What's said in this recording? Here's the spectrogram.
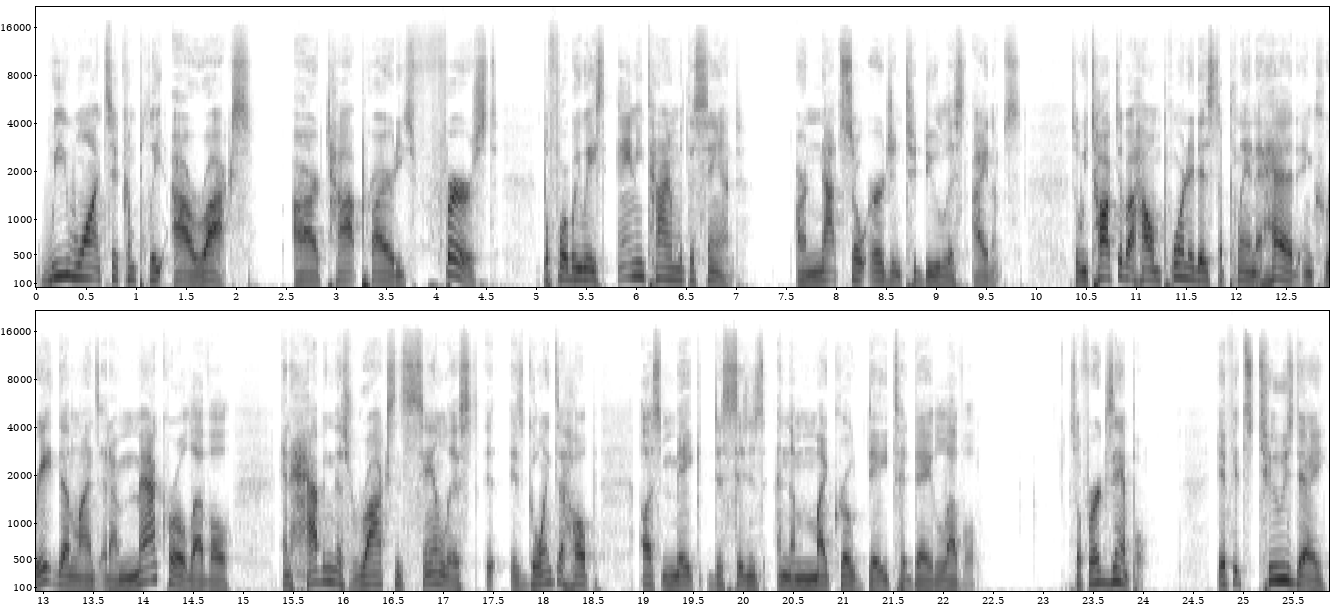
we want to complete our rocks, our top priorities first before we waste any time with the sand, our not so urgent to do list items. So, we talked about how important it is to plan ahead and create deadlines at a macro level. And having this rocks and sand list is going to help us make decisions in the micro day to day level. So, for example, if it's Tuesday,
